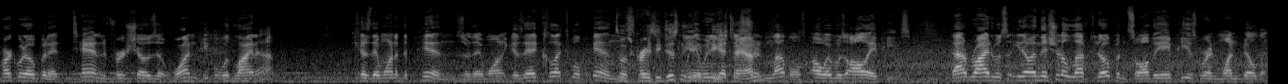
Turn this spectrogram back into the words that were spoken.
park would open at ten. First shows at one, people would line up because they wanted the pins or they wanted because they had collectible pins. So it's crazy Disney when, you- when you get to man. certain levels. Oh, it was all APs. That ride was, you know, and they should have left it open so all the APs were in one building.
